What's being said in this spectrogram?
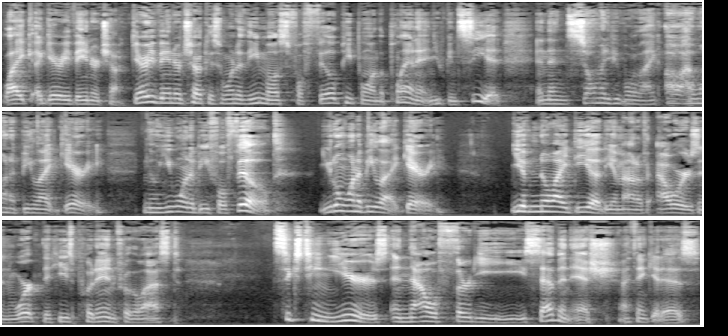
like a Gary Vaynerchuk. Gary Vaynerchuk is one of the most fulfilled people on the planet, and you can see it. And then so many people are like, oh, I want to be like Gary. No, you want to be fulfilled. You don't want to be like Gary. You have no idea the amount of hours and work that he's put in for the last 16 years and now 37 ish, I think it is,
